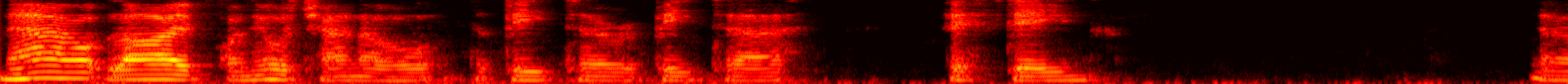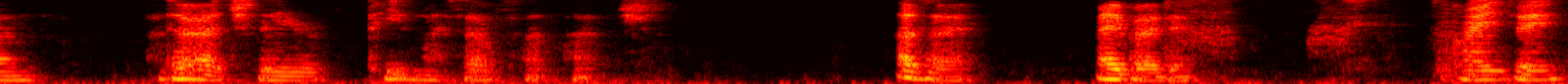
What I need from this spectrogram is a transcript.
now live on your channel, the Peter Repeater 15. Um, I don't actually repeat myself that much. I don't know. Maybe I do. It's crazy.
